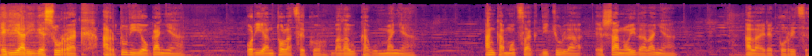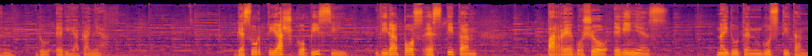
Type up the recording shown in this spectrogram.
Egiari gezurrak hartu dio gaina, hori antolatzeko badaukagun maina, hanka motzak ditula esan oida baina, hala ere korritzen du egia kaina. Gezurti asko bizi dira poz ez ditan, parre goxo eginez, nahi duten guztitan,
